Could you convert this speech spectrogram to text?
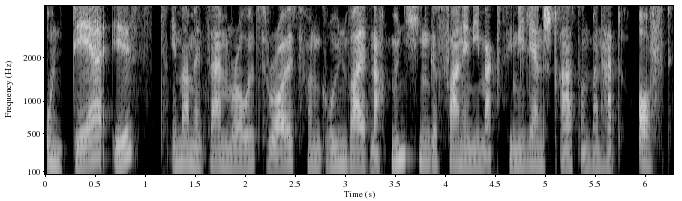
Und der ist immer mit seinem Rolls Royce von Grünwald nach München gefahren in die Maximilianstraße und man hat oft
